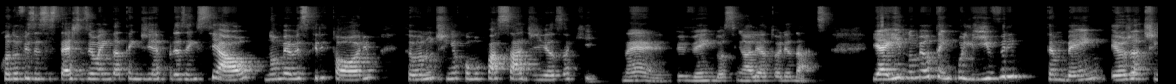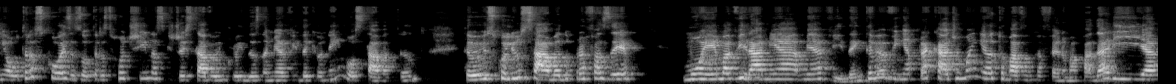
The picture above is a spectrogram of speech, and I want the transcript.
quando eu fiz esses testes, eu ainda atendia presencial no meu escritório, então eu não tinha como passar dias aqui, né, vivendo assim aleatoriedades. E aí, no meu tempo livre, também eu já tinha outras coisas, outras rotinas que já estavam incluídas na minha vida que eu nem gostava tanto. Então eu escolhi o sábado para fazer Moema virar minha minha vida. Então eu vinha para cá de manhã, tomava um café numa padaria,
